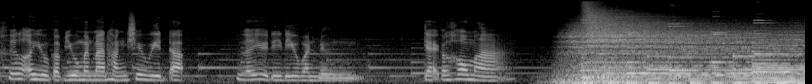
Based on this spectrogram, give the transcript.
คือเราอยู่กับยูมันมาทั้งชีวิตอะแล้วอยู่ดีๆ วันหนึ่งแกก็เข้ามาเรา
